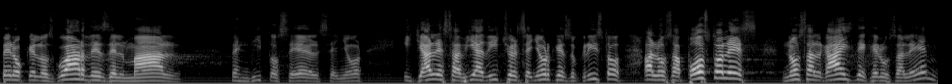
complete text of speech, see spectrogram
pero que los guardes del mal. Bendito sea el Señor. Y ya les había dicho el Señor Jesucristo a los apóstoles, no salgáis de Jerusalén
